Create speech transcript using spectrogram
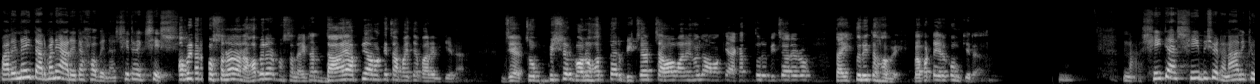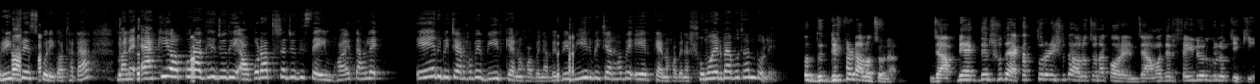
পারে নাই তার মানে আর এটা হবে না সেটা শেষ। হবে না প্রশ্ন না হবে না প্রশ্ন না এটার দায় আপনি আমাকে চাপাইতে পারেন কিনা? যে চব্বিশের গণহত্যার বিচার চাওয়া মানে হলো আমাকে একাত্তরের বিচারেরও দায়িত্ব নিতে হবে ব্যাপারটা এরকম কিনা? না সেইটা সেই বিষয়টা না আমি একটু রিফ্রেশ করি কথাটা। মানে একই অপরাধে যদি অপরাধটা যদি সেম হয় তাহলে এর বিচার হবে বীর কেন হবে না? বীর বিচার হবে এর কেন হবে না? সময়ের ব্যবধান বলে। তো ডিফারেন্ট আলোচনা। যে আপনি একদিন শুধু একাত্তরের ইস্যুতে আলোচনা করেন যে আমাদের ফেইলিউরগুলো কি কি?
